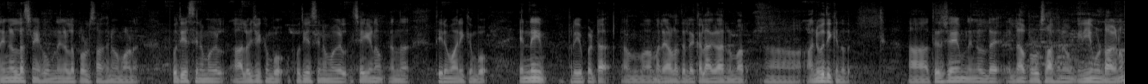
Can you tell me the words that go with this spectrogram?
നിങ്ങളുടെ സ്നേഹവും നിങ്ങളുടെ പ്രോത്സാഹനവുമാണ് പുതിയ സിനിമകൾ ആലോചിക്കുമ്പോൾ പുതിയ സിനിമകൾ ചെയ്യണം എന്ന് തീരുമാനിക്കുമ്പോൾ എന്നെയും പ്രിയപ്പെട്ട മലയാളത്തിലെ കലാകാരന്മാർ അനുവദിക്കുന്നത്. തീർച്ചയായും നിങ്ങളുടെ എല്ലാ പ്രോത്സാഹനവും ഇനിയും ഉണ്ടാകണം.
